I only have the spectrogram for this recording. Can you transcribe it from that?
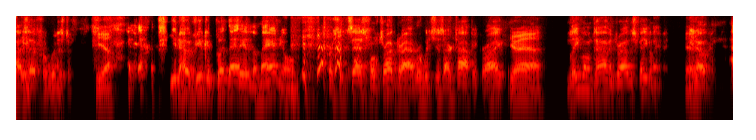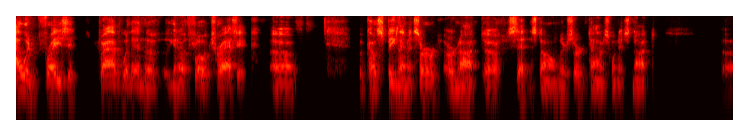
How's that for wisdom? Yeah. you know, if you could put that in the manual for successful truck driver, which is our topic, right? Yeah. Leave on time and drive the speed limit. Yeah. You know, I would phrase it drive within the, you know, flow of traffic. Uh, because speed limits are are not uh, set in stone. There are certain times when it's not uh,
